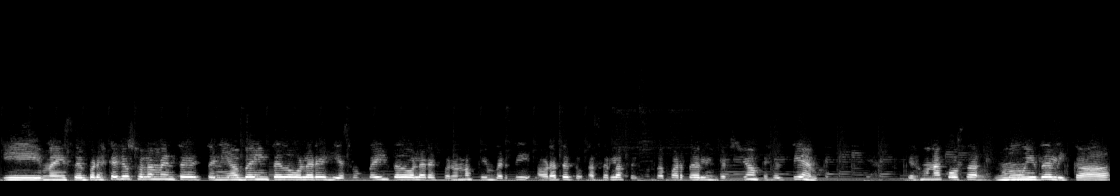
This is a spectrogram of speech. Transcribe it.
Y me dicen, pero es que yo solamente tenía 20 dólares y esos 20 dólares fueron los que invertí, ahora te toca hacer la segunda parte de la inversión, que es el tiempo, es una cosa muy delicada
